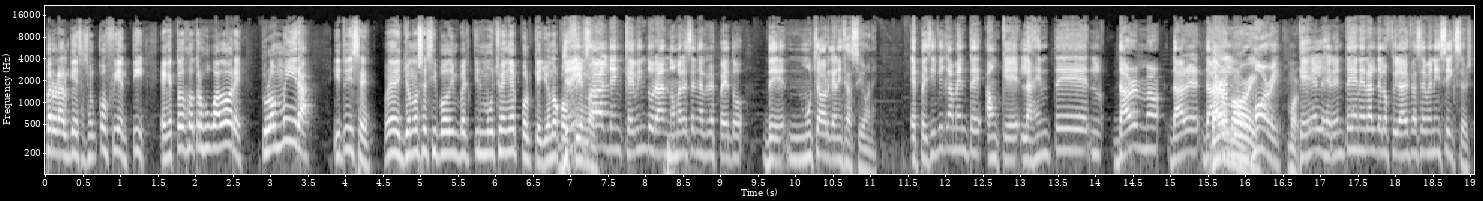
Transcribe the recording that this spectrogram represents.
Pero la organización confía en ti. En estos otros jugadores, tú los miras y tú dices, "Eh, yo no sé si puedo invertir mucho en él porque yo no confío James en él. Harden, Kevin Durant no merecen el respeto de muchas organizaciones. Específicamente, aunque la gente. Darren, Mor- Darren- Darren Darren Morey. Morey, Morey. que es el gerente general de los Philadelphia 76ers,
